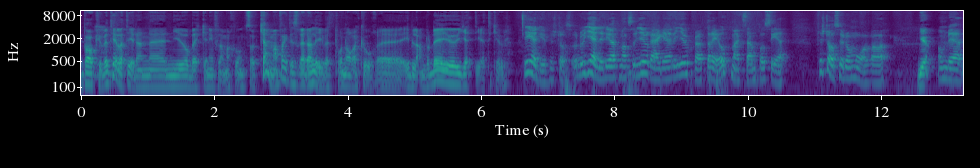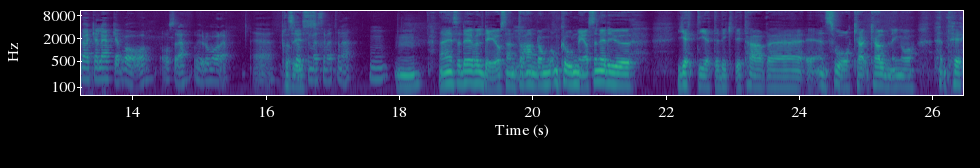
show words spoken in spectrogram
bakhuvudet hela tiden, eh, njurbäckeninflammation, så kan man faktiskt rädda livet på några kor eh, ibland. Och det är ju jätte, jättekul. Det är det ju förstås. Och då gäller det ju att man som djurägare eller djurskötare är uppmärksam på att se förstås hur de mår och yeah. om det verkar läka bra och, sådär och hur de mår det. Precis. Med sin veterinär. Mm. Mm. Nej, så det är väl det och sen ta hand om, om kon mer. Sen är det ju jätte, jätteviktigt här. Eh, en svår kalvning och det,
